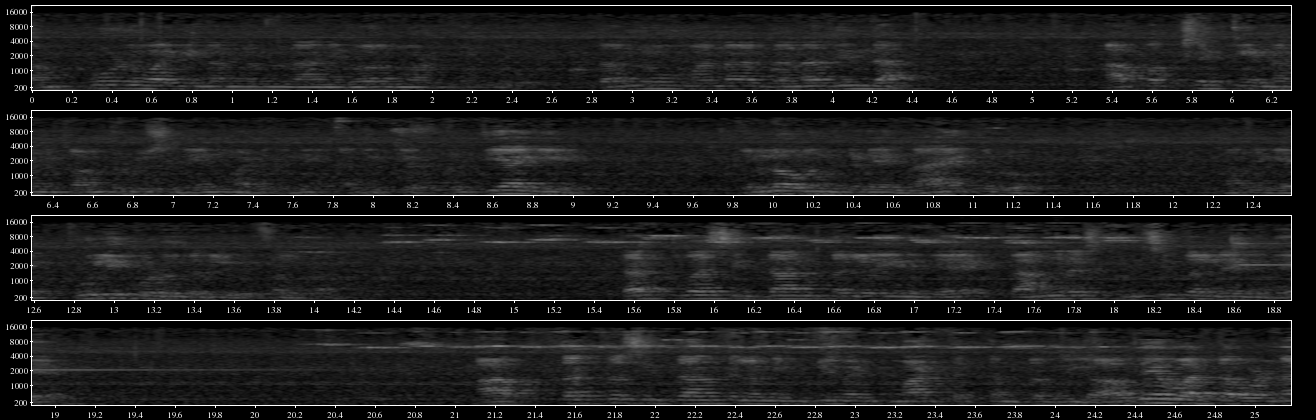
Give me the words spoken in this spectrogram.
ಸಂಪೂರ್ಣವಾಗಿ ನನ್ನನ್ನು ನಾನು ಇನ್ವಾಲ್ವ್ ಮಾಡಿಕೊಂಡು ತನು ಮನ ಧನದಿಂದ ಆ ಪಕ್ಷಕ್ಕೆ ನಾನು ಕಾಂಟ್ರಿಬ್ಯೂಷನ್ ಏನು ಮಾಡಿದ್ದೀನಿ, ಅದಕ್ಕೆ ಪ್ರತಿಯಾಗಿ ಎಲ್ಲೋ ಒಂದು ಕಡೆ ನಾಯಕರು ನನಗೆ ಕೂಲಿ ಕೊಡುವುದರಲ್ಲಿ ವಿಫಲ ತತ್ವ ಸಿದ್ಧಾಂತಗಳು ಏನಿದೆ, ಕಾಂಗ್ರೆಸ್ ಪ್ರಿನ್ಸಿಪಲ್ ಏನಿದೆ, ಆ ತತ್ವ ಸಿದ್ಧಾಂತಗಳನ್ನು ಇಂಪ್ಲಿಮೆಂಟ್ ಮಾಡ್ತಕ್ಕಂಥದ್ದು ಯಾವುದೇ ವಾತಾವರಣ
